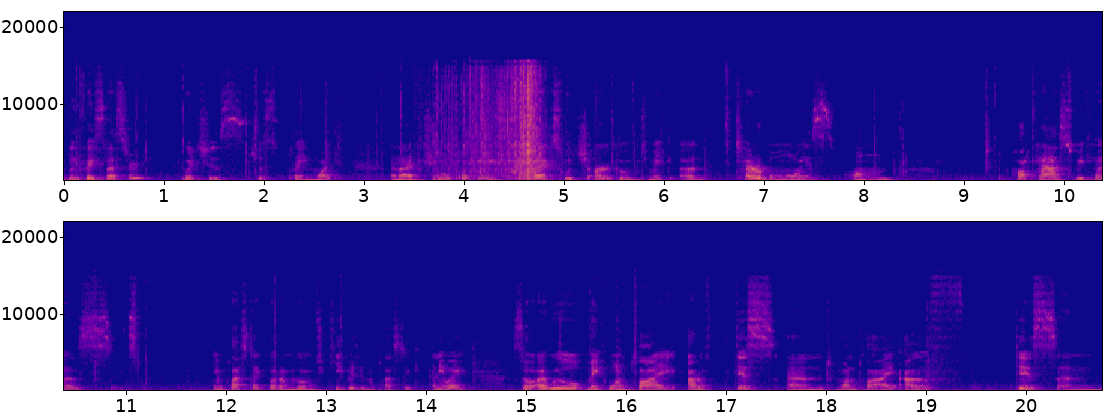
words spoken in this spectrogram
Blue Face Leicester, which is just plain white. And I have two of these bags, which are going to make a terrible noise on the podcast because it's in plastic, but I'm going to keep it in plastic anyway. So I will make one ply out of this and one ply out of this and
